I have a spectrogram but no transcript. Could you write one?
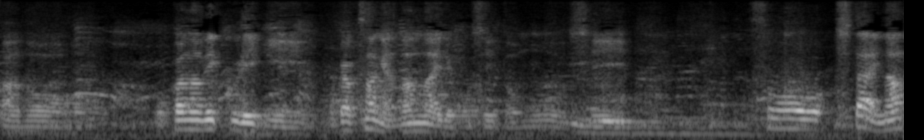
あのお金びっくりにお客さんにはなんないでほしいと思うし、そうしたいな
